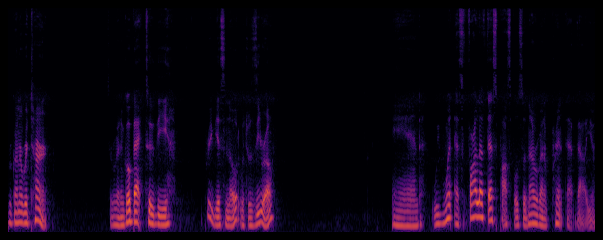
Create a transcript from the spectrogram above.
we're going to return. So we're going to go back to the previous node, which was zero. And we went as far left as possible. So now we're going to print that value.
